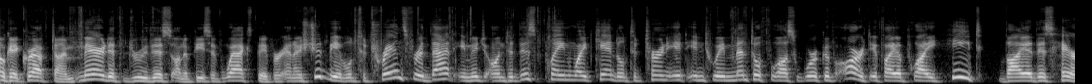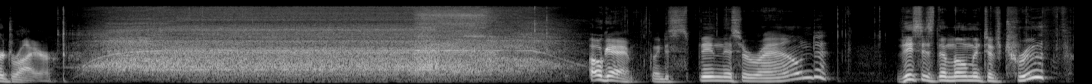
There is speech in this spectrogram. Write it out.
Okay, craft time. Meredith drew this on a piece of wax paper, and I should be able to transfer that image onto this plain white candle to turn it into a mental floss work of art if I apply heat via this hair dryer. Okay, going to spin this around. This is the moment of truth?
